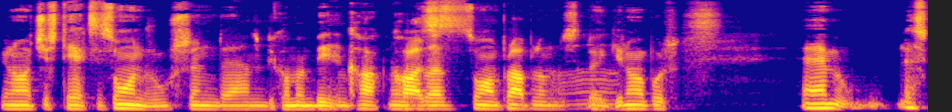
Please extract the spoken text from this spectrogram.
you know, it just takes its own route and um, becoming big and Cork now as causes well. its own problems. Like you know, but um, let's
